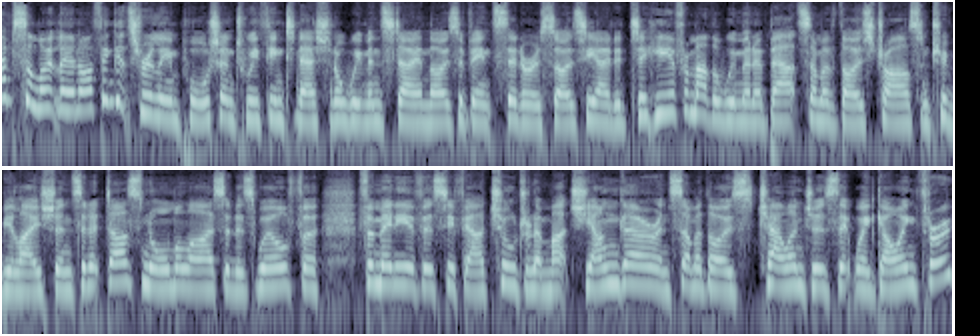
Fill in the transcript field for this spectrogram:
absolutely. And I think it's really important with International Women's Day and those events that are associated to hear from other women about some of those trials and tribulations. And it does normalise it as well for, for many of us if our children are much younger and some of those challenges that we're going through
